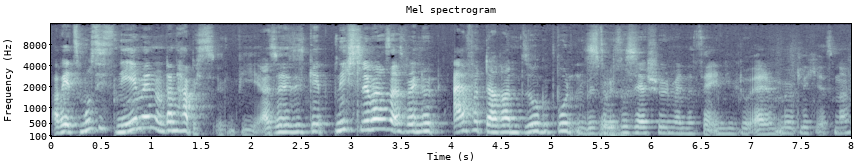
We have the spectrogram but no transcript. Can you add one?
Aber jetzt muss ich es nehmen und dann habe ich es irgendwie. Also es gibt nichts Schlimmeres, als wenn du einfach daran so gebunden bist. So aber es ist sehr schön, wenn das sehr individuell möglich ist. Ne?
